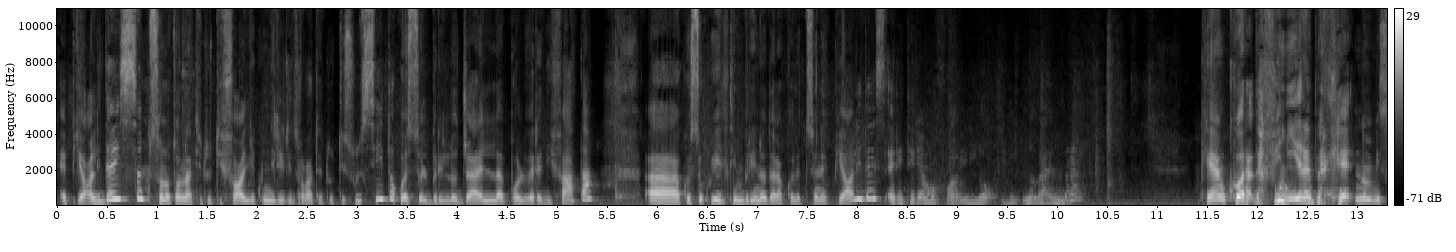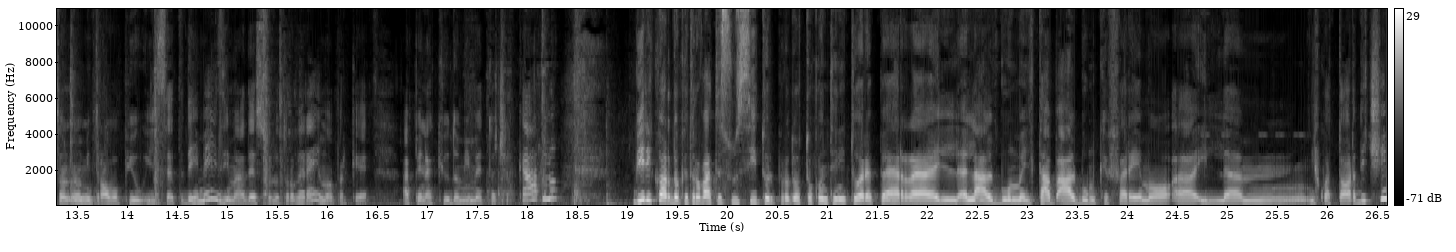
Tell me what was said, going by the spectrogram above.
Happy Holidays, sono tornati tutti i fogli quindi li ritrovate tutti sul sito, questo è il brillo gel polvere di fata, uh, questo qui è il timbrino della collezione Happy Holidays. E ritiriamo fuori il lo di novembre che è ancora da finire perché non mi, sono, non mi trovo più il set dei mesi, ma adesso lo troveremo perché appena chiudo mi metto a cercarlo. Vi ricordo che trovate sul sito il prodotto contenitore per l'album, il tab album che faremo uh, il, um, il 14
